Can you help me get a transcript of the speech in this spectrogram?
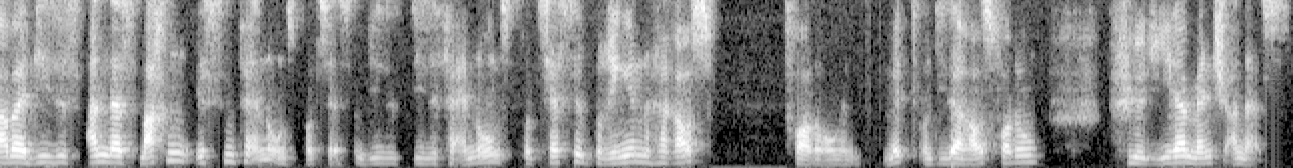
Aber dieses Andersmachen ist ein Veränderungsprozess. Und diese, diese Veränderungsprozesse bringen Herausforderungen mit. Und diese Herausforderung fühlt jeder Mensch anders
